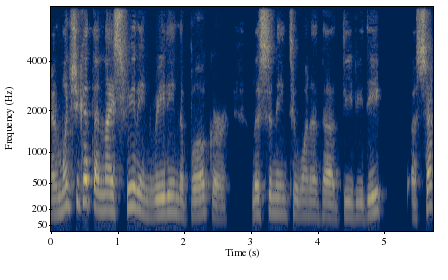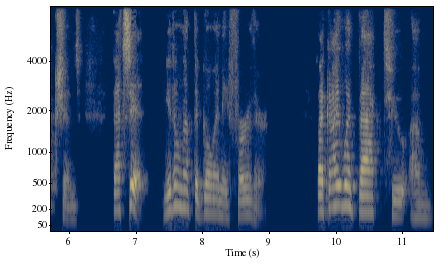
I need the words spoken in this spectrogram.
and once you get that nice feeling reading the book or listening to one of the DVD uh, sections, that's it. You don't have to go any further. Like I went back to um,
